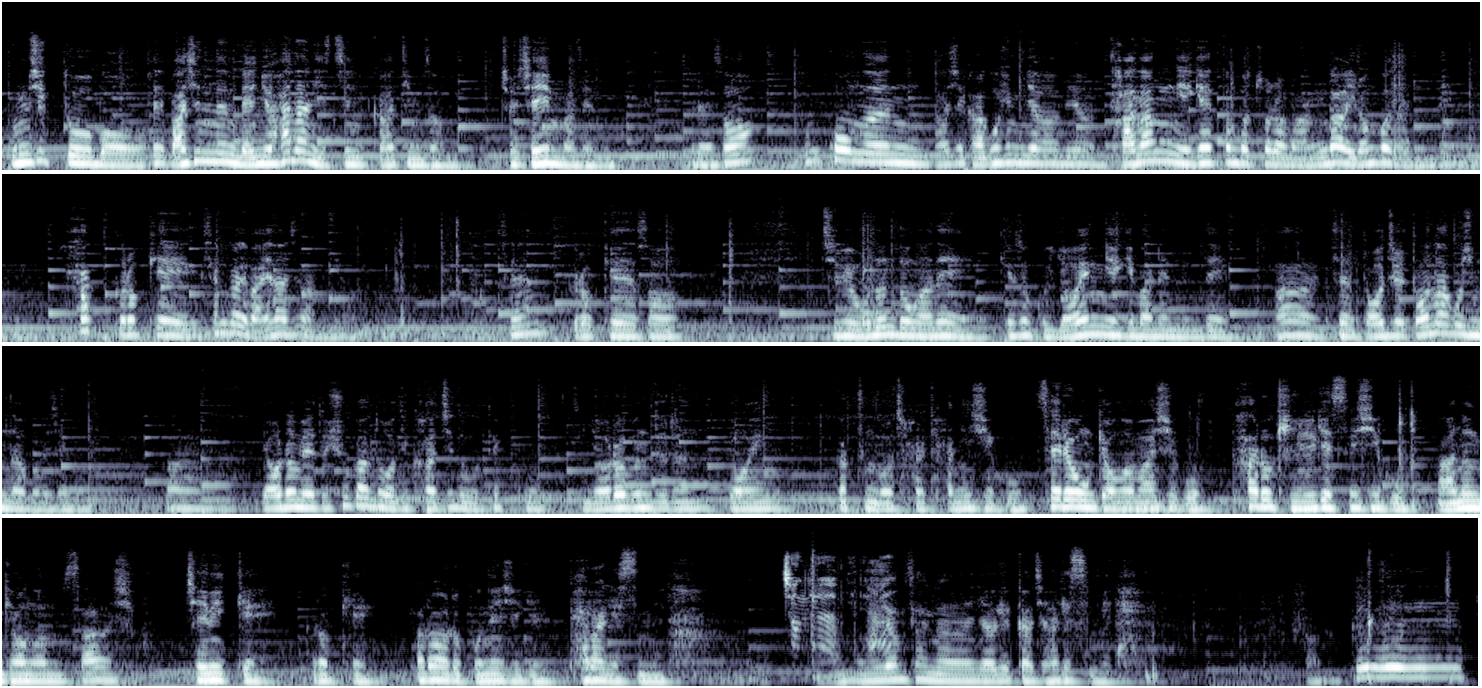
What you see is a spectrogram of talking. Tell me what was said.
음식도 뭐 맛있는 메뉴 하나는 있으니까 딤섬. 저 제 입맛에는. 그래서 홍콩은 다시 가고 싶냐 하면 다낭 얘기했던 것처럼 안 가 이런 건 아닌데 확 그렇게 생각이 많이 나진 않네요. 아무튼 그렇게 해서 집에 오는 동안에 계속 그 여행 얘기만 했는데 아 진짜 어딜 떠나고 싶나 봐요 제가. 아 여름에도 휴가도 어디 가지도 못했고 여러분들은 여행 같은 거 잘 다니시고 새로운 경험하시고 하루 길게 쓰시고 많은 경험 쌓으시고 재밌게 그렇게 하루하루 보내시길 바라겠습니다. 오늘 영상은 여기까지 하겠습니다. 그럼 끝.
